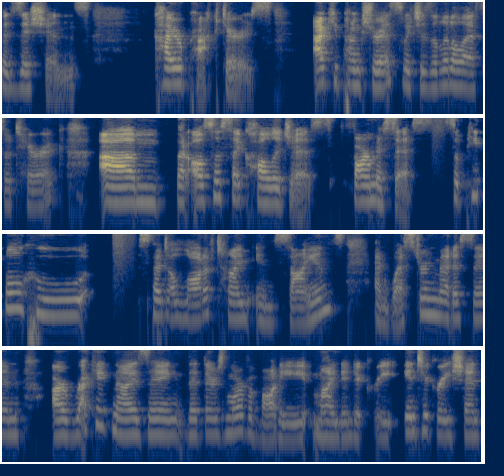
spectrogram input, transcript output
physicians, chiropractors, acupuncturists, which is a little esoteric, um, but also psychologists, pharmacists. So people who spent a lot of time in science and Western medicine are recognizing that there's more of a body mind integrate, integration.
